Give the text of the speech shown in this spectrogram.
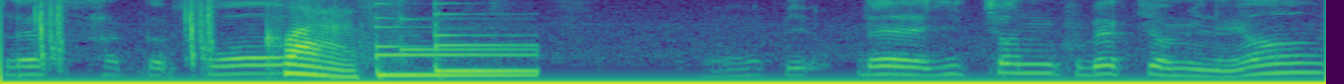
클래스 학급 수업. class, 비- 네, 2,900점이네요.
